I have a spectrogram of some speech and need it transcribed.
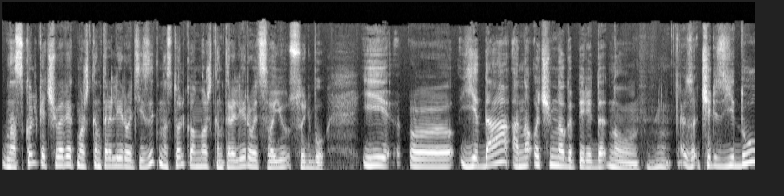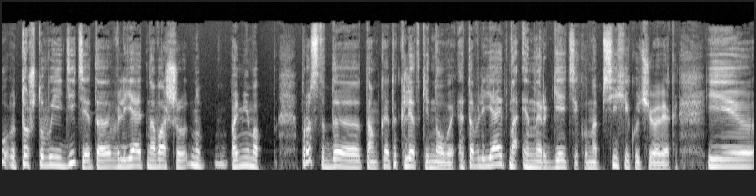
насколько человек может контролировать язык, настолько он может контролировать свою судьбу. И э, еда, она очень много перед, ну, через еду, то, что вы едите, это влияет на вашу, ну, помимо просто да, там это клетки новые, это влияет на энергетику, на психику человека. И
